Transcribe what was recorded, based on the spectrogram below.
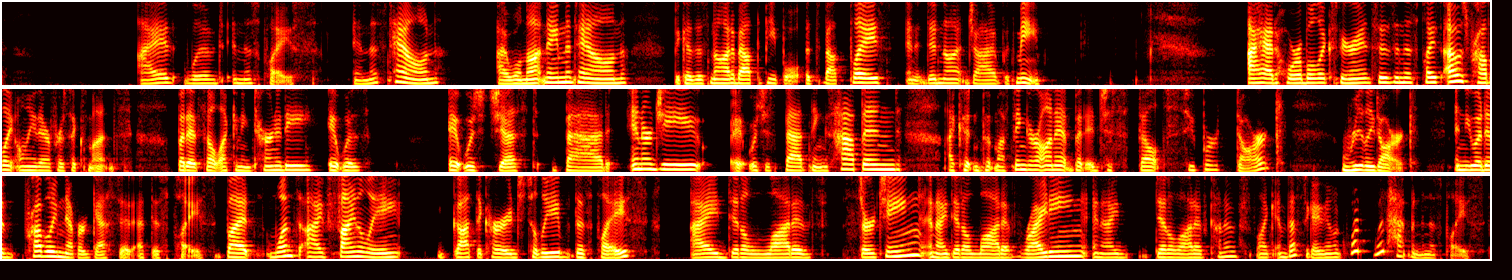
I lived in this place, in this town. I will not name the town because it's not about the people, it's about the place, and it did not jive with me. I had horrible experiences in this place. I was probably only there for 6 months, but it felt like an eternity. It was it was just bad energy. It was just bad things happened. I couldn't put my finger on it, but it just felt super dark, really dark. And you would have probably never guessed it at this place. But once I finally got the courage to leave this place, I did a lot of searching and I did a lot of writing and I did a lot of kind of like investigating like what what happened in this place.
